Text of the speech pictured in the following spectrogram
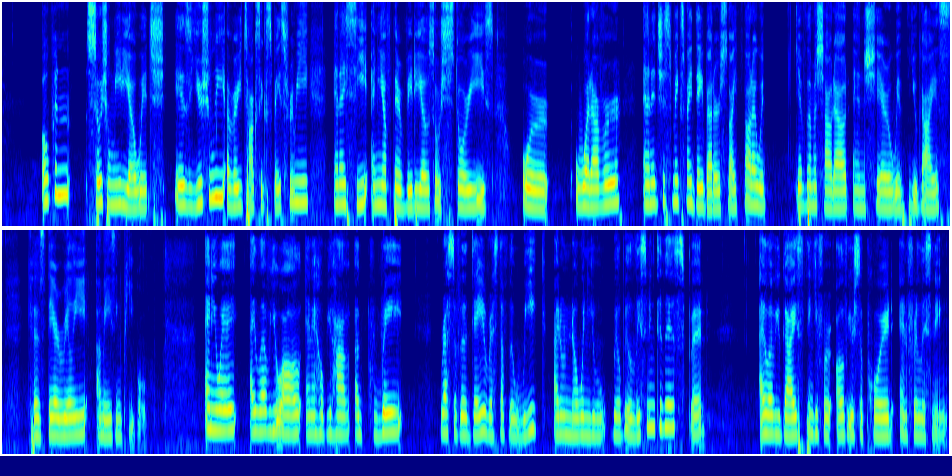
open social media, which is usually a very toxic space for me, and I see any of their videos or stories or whatever and it just makes my day better. So I thought I would give them a shout out and share with you guys because they are really amazing people. Anyway, I love you all and I hope you have a great rest of the day, rest of the week. I don't know when you will be listening to this, but I love you guys. Thank you for all of your support and for listening.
